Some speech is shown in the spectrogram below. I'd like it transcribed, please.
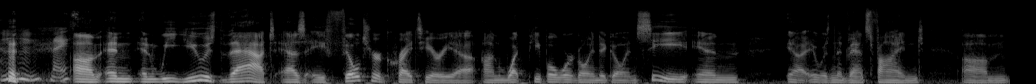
Mm-hmm. Nice. um, and, and we used that as a filter criteria on what people were going to go and see in, uh, it was an advanced find, um,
